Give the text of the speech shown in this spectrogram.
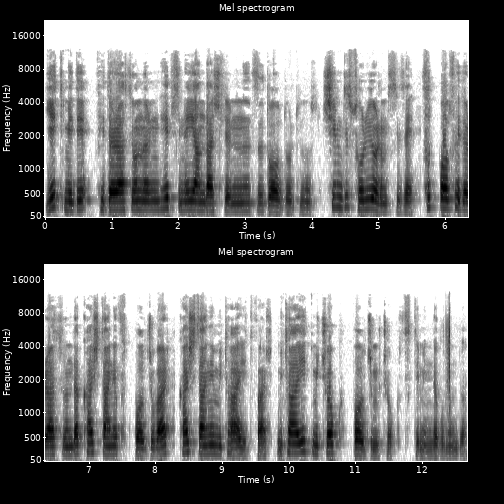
Yetmedi, federasyonların hepsine yandaşlarınızı doldurdunuz. Şimdi soruyorum size, Futbol Federasyonu'nda kaç tane futbolcu var, kaç tane müteahhit var? Müteahhit mi çok, futbolcu mu çok sisteminde bulundu.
